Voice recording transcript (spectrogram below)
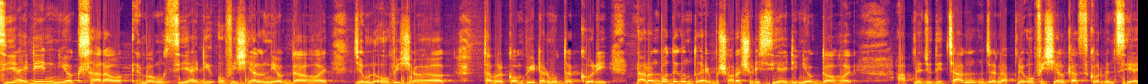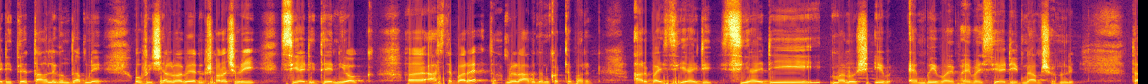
সিআইডি নিয়োগ ছাড়াও এবং সিআইডি অফিসিয়াল নিয়োগ দেওয়া হয়, যেমন অফিস সহায়ক, তারপর কম্পিউটার মুদ্রাক্ষরী, নানান পদে কিন্তু সরাসরি সিআইডি নিয়োগ দেওয়া হয়। আপনি যদি চান যে আপনি অফিসিয়াল কাজ করবেন সিআইডিতে, তাহলে কিন্তু আপনি অফিসিয়ালভাবে সরাসরি সিআইডিতে নিয়োগ আসতে পারে, তো আপনারা আবেদন করতে পারেন। আর বাই সিআইডি সিআইডি মানুষ এমবি ভয় পায় ভাই সিআইডির নাম শুনলে। তো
